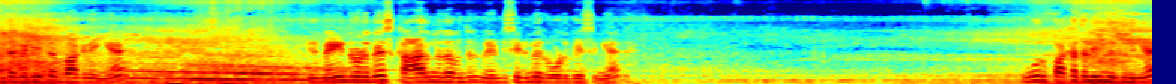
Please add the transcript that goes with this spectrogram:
அந்த வீடியோ தான் பார்க்குறீங்க. இது மெயின் ரோடு பேஸ் கார்னர் வந்துருக்கு. ரெண்டு சைடுமே ரோடு பேஸுங்க ஊர் பக்கத்துலேயும் இருக்குதுங்க.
